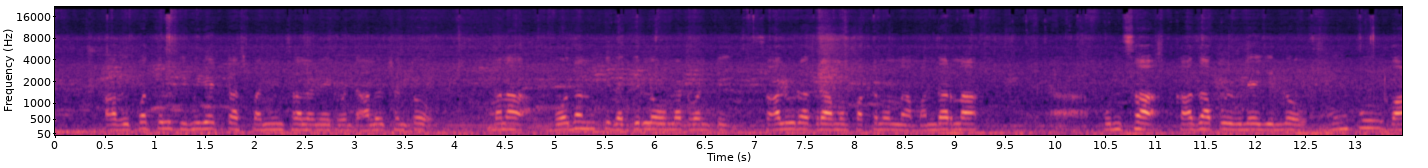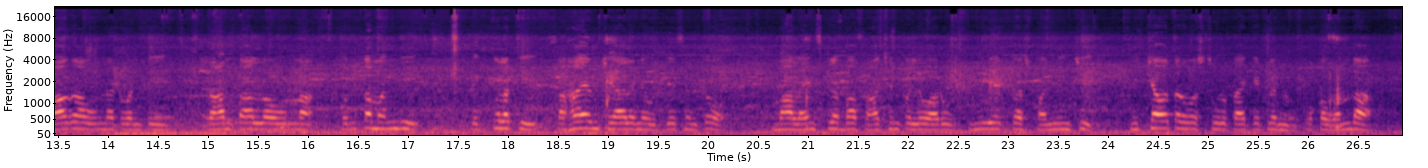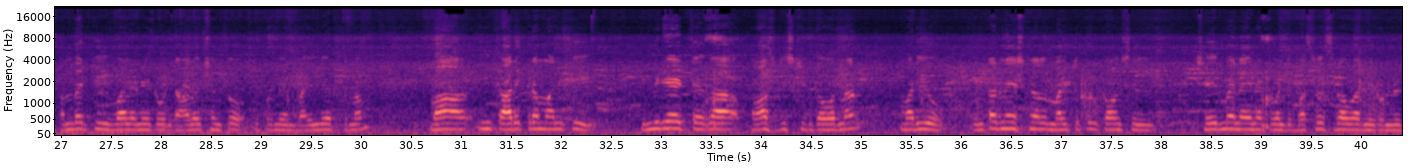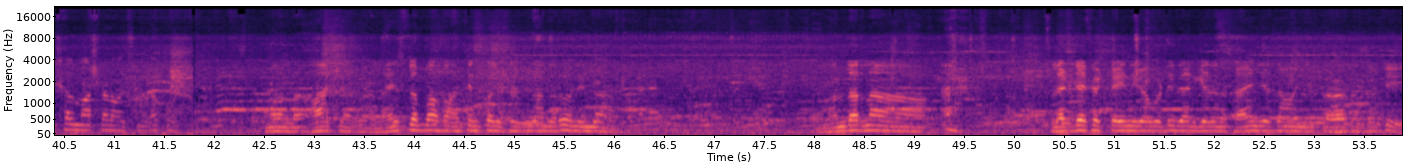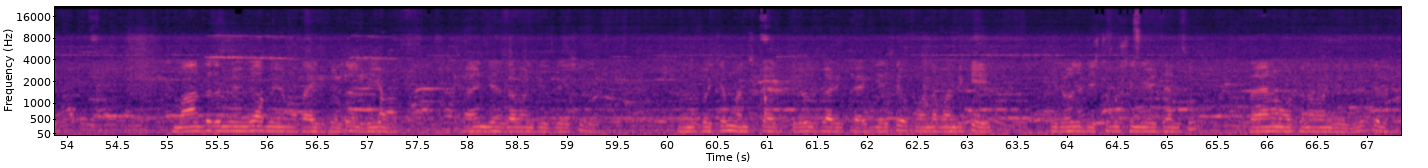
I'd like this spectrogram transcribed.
ఆ విపత్తులకు ఇమీడియట్గా స్పందించాలనేటువంటి ఆలోచనతో మన బోధన్కి దగ్గరలో ఉన్నటువంటి సాలూరా గ్రామం పక్కనున్న మందర్న ఆ, పున్స కాజాపూర్ విలేజ్ల్లో ముంపు బాగా ఉన్నటువంటి ప్రాంతాల్లో ఉన్న కొంతమంది వ్యక్తులకి సహాయం చేయాలనే ఉద్దేశంతో మా లయన్స్ క్లబ్ ఆఫ్ ఆచన్పల్లి వారు ఇమీడియట్గా స్పందించి నిత్యావసర వస్తువుల ప్యాకెట్లను ఒక వంద అందరికీ ఇవ్వాలనేటువంటి ఆలోచనతో ఇప్పుడు మేము బయలుదేరుతున్నాం. మా ఈ కార్యక్రమానికి ఇమ్మీడియట్గా పాస్ డిస్ట్రిక్ట్ గవర్నర్ మరియు ఇంటర్నేషనల్ మల్టిపుల్ కౌన్సిల్ చైర్మన్ అయినటువంటి బసవేశ్వరరావు గారిని రెండు నిమిషాలు మాట్లాడవలసిందిగా కోరుతున్నాను మా లయన్స్ క్లబ్ ఆఫ్ ఆచన్పల్లి సభ్యులందరూ నిన్న మందర్న ఫ్లడ్ ఎఫెక్ట్ అయింది కాబట్టి దానికి ఏదైనా సాయం చేద్దామని చెప్పి రావడంతో మా అంతర్గతంగా మేము ఒక ఐదు క్వింటాలు బియ్యం సాయం చేద్దామని చెప్పేసి ముందుకు వచ్చాం మంచి కాడి కిలోల కాడికి ప్యాక్ చేసి ఒక వంద మందికి ఈరోజు డిస్ట్రిబ్యూషన్ చేయడానికి ప్రయాణం అవుతున్నామని చెప్పి తెలుసు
